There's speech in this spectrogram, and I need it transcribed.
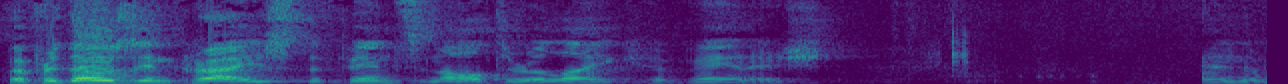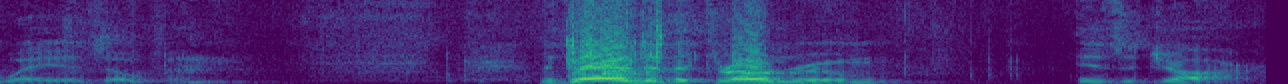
But for those in Christ, the fence and altar alike have vanished and the way is open. The door into the throne room is ajar.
